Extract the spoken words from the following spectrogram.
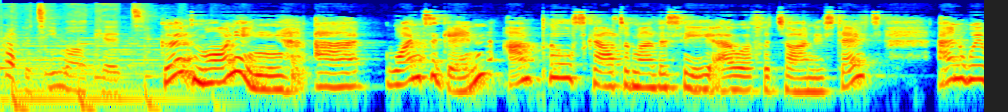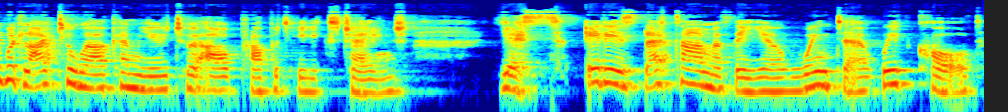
property market. Good morning. Uh, once again, I'm Pearl Skeltimer, the CEO of Fitzanne Estates, and we would like to welcome you to our property exchange. Yes, it is that time of the year, winter, we're cold,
